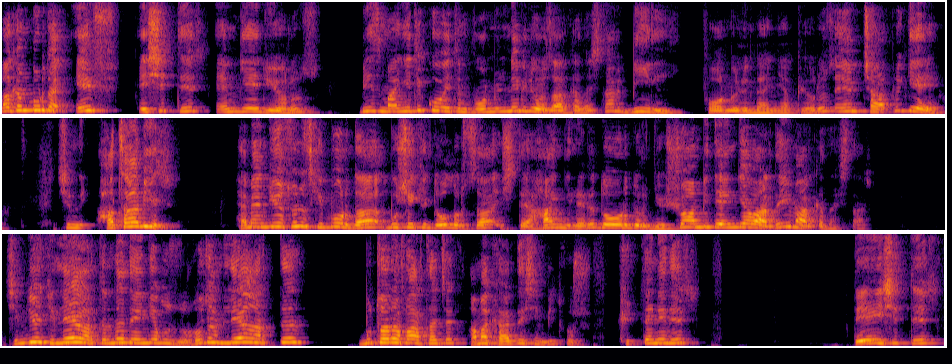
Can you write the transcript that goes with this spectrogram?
Bakın burada F eşittir mg diyoruz. Biz manyetik kuvvetin formülünü ne biliyoruz arkadaşlar? Bil formülünden yapıyoruz. M çarpı G. Şimdi hata 1. Hemen diyorsunuz ki burada bu şekilde olursa işte hangileri doğrudur diyor. Şu an bir denge var değil mi arkadaşlar? Şimdi diyor ki L arttığında denge bozulur. Hocam L arttı. Bu taraf artacak. Ama kardeşim bir dur. Kütle nedir? D eşittir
